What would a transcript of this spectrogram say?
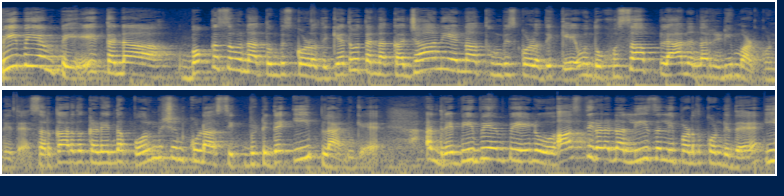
ಬಿಬಿಎಂಪಿ ತನ್ನ ಬೊಕ್ಕಸವನ್ನ ತುಂಬಿಸ್ಕೊಳ್ಳೋದಕ್ಕೆ ಅಥವಾ ತನ್ನ ಖಜಾನೆಯನ್ನ ತುಂಬಿಸ್ಕೊಳ್ಳೋದಕ್ಕೆ ಒಂದು ಹೊಸ ಪ್ಲಾನ್ ಅನ್ನ ರೆಡಿ ಮಾಡ್ಕೊಂಡಿದೆ. ಸರ್ಕಾರದ ಕಡೆಯಿಂದ ಪರ್ಮಿಷನ್ ಕೂಡ ಸಿಕ್ಬಿಟ್ಟಿದೆ ಈ ಪ್ಲಾನ್ಗೆ ಅಂದ್ರೆ ಬಿಬಿಎಂಪಿ ಏನು ಆಸ್ತಿಗಳನ್ನ ಲೀಸ್ ಅಲ್ಲಿ ಪಡೆದುಕೊಂಡಿದೆ. ಈ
